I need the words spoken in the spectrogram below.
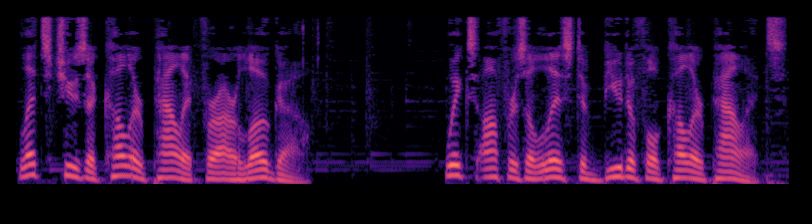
let's choose a color palette for our logo. Wix offers a list of beautiful color palettes.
